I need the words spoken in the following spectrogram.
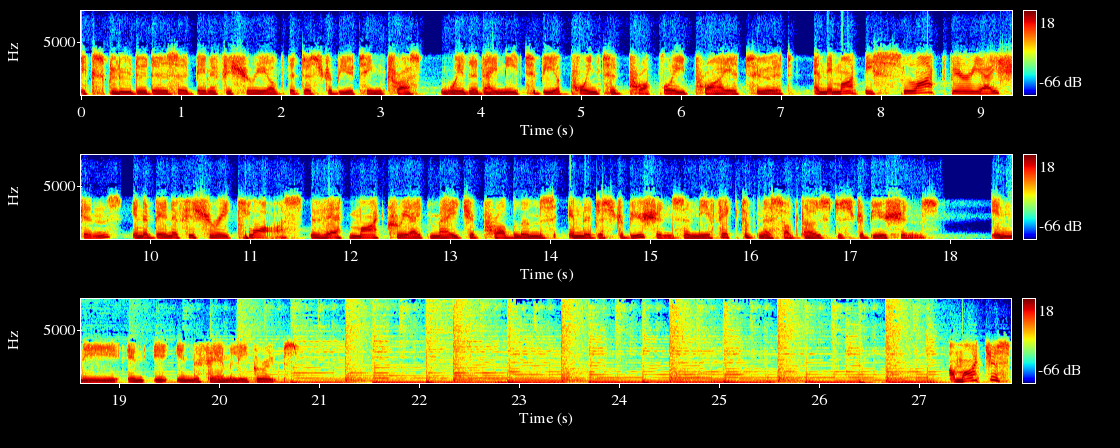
excluded as a beneficiary of the distributing trust, whether they need to be appointed properly prior to it, and there might be slight variations in a beneficiary class that might create major problems in the distributions and the effectiveness of those distributions in the, in, in the family groups. I might just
